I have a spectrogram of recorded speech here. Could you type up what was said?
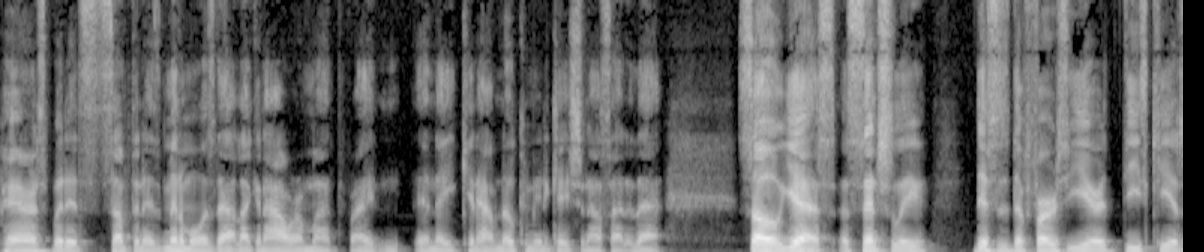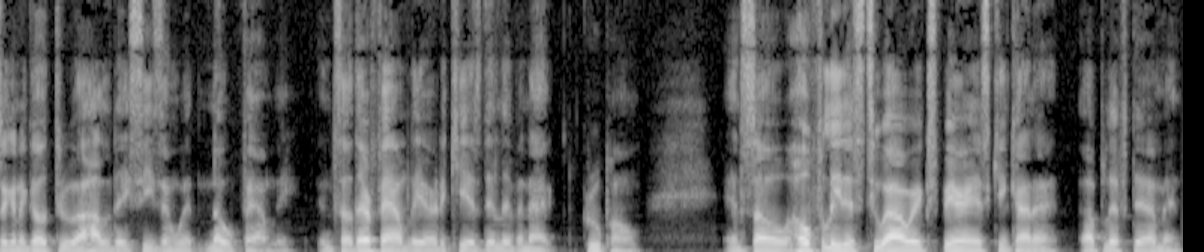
parents, but it's something as minimal as that, like an hour a month, right? And, and they can have no communication outside of that. So yes, essentially, this is the first year these kids are going to go through a holiday season with no family, and so their family are the kids that live in that group home. And so hopefully, this two-hour experience can kind of uplift them and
